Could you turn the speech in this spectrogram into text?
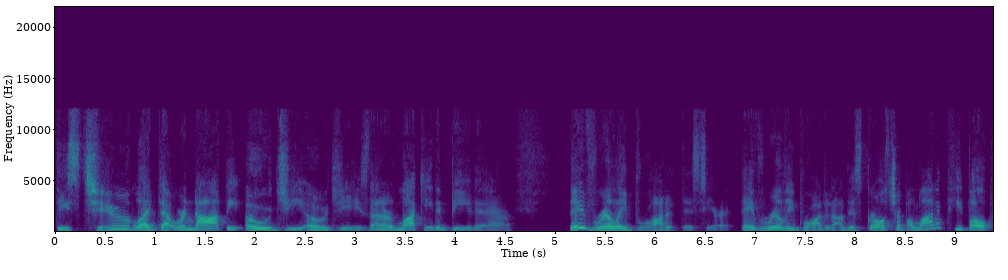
these two like that were not the OG OGs that are lucky to be there they've really brought it this year. They've really brought it on this girls trip. A lot of people,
